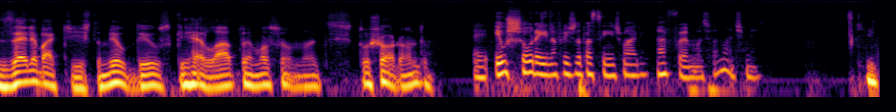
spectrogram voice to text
Zélia Batista, meu Deus, que relato emocionante. Estou chorando. É, eu chorei na frente da paciente, Mário. Ah, foi emocionante mesmo. Que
